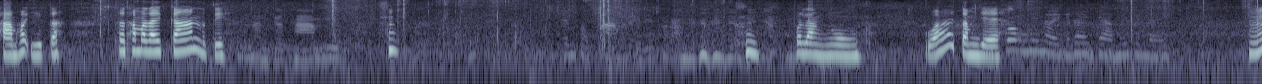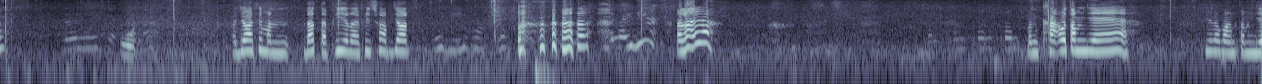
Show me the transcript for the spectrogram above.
ถามเขาอีกนะเธอทำอะไรกันน่ะตินั่นกระทามอยู่เอ็นเขาปลาไม่ได้ได้ฝรั่งฝรั่งงงว้ายตำแยกล้องให้หน่อยก็ได้จ้าไม่เป็นไรหืมแล้วนี่กับปูดเอายอดที่มันแล้วแต่พี่เลยพี่ชอบยอดผู้หญิงค่ะอะไรเนี่ย อะไรอะ มันขาเอาตำแยพี่ระวังตำแย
